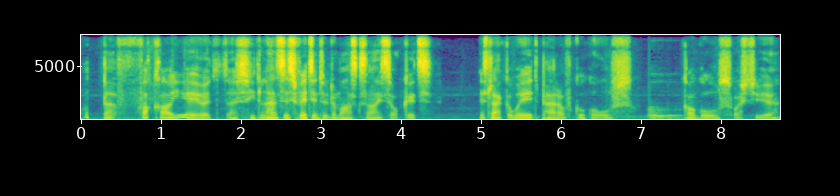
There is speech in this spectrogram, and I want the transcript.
What the fuck are you? I see the lenses fit into the mask's eye sockets. It's like a weird pair of goggles. Goggles właściwie.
